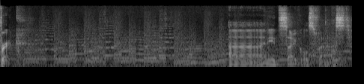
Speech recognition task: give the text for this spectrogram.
Frick. Uh, I need cycles fast.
